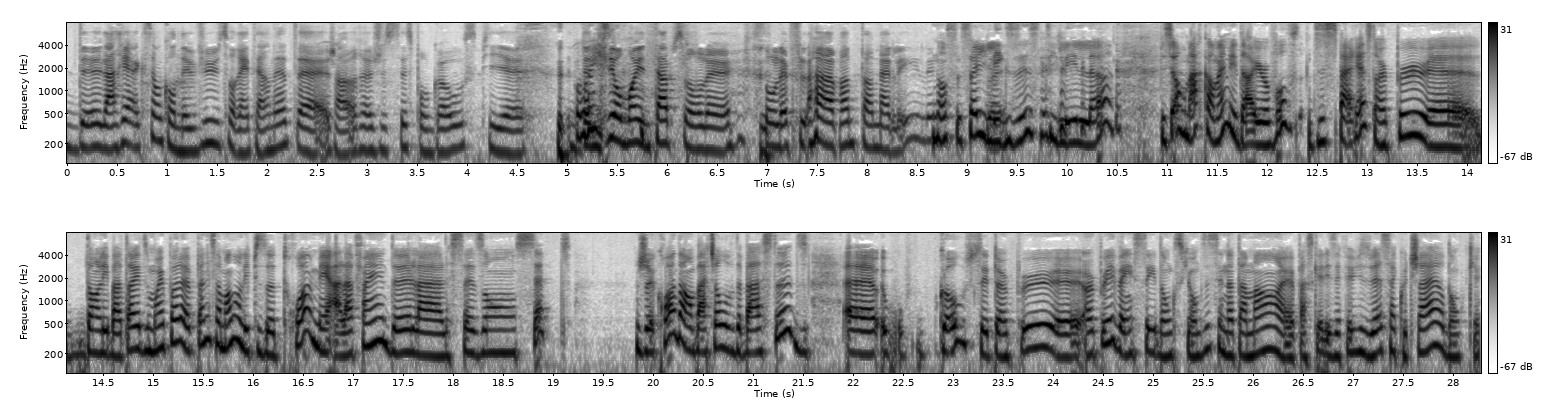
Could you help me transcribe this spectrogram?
de la réaction qu'on a vue sur Internet, euh, genre euh, justice pour Ghost, puis euh, Oui. au moins une tape sur le, sur le flanc avant de t'en aller. là. Non, c'est ça, il Ouais. existe, il est là. Puis si on remarque quand même, les Dire Wolves disparaissent un peu euh, dans les batailles, du moins pas, pas nécessairement dans l'épisode 3, mais à la fin de la, saison 7. Je crois dans Battle of the Bastards, euh, Ghost c'est un peu euh, un peu évincé. Donc ce qu'ils ont dit c'est notamment euh, parce que les effets visuels ça coûte cher. Donc euh,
